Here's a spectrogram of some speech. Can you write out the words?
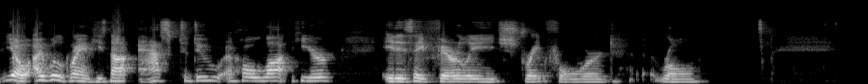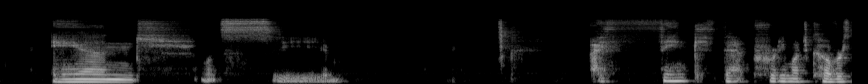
you know I will grant he's not asked to do a whole lot here. It is a fairly straightforward role. And let's see. I think that pretty much covers.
